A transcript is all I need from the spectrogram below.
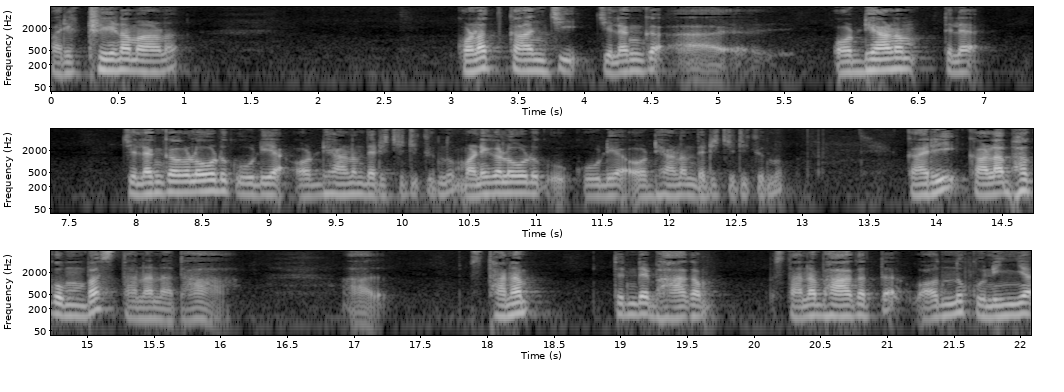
പരിക്ഷീണമാണ്. കൊണത് കാഞ്ചി ചിലങ്ക ഓഢ്യാണത്തിലെ ചിലങ്കകളോട് കൂടിയ ഓഢ്യാണം ധരിച്ചിരിക്കുന്നു മണികളോട് കൂടിയ ഓഢ്യാണം ധരിച്ചിരിക്കുന്നു. കരി കളഭകുംഭ സ്തനനത സ്തനത്തിന്റെ ഭാഗം സ്തനഭാഗത്ത് ഒന്ന് കുനിഞ്ഞ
